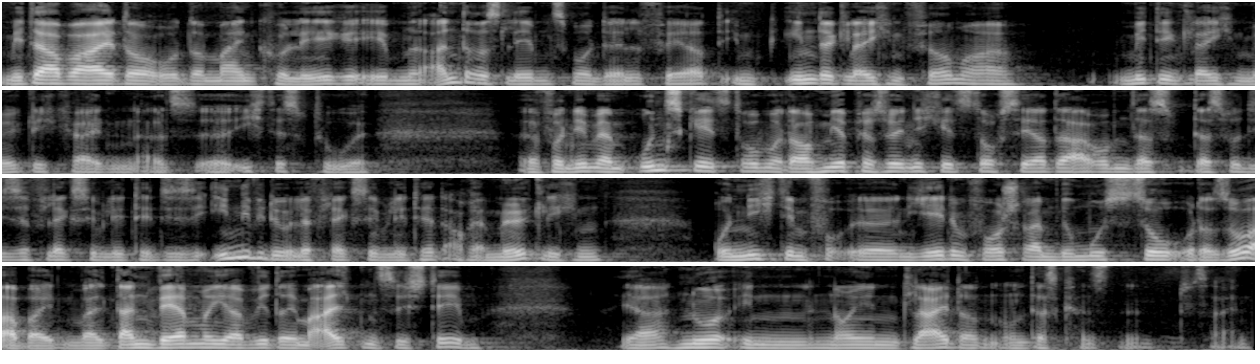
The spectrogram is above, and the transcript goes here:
Mitarbeiter oder mein Kollege eben ein anderes Lebensmodell fährt, in, in der gleichen Firma, mit den gleichen Möglichkeiten, als äh, ich das tue. Äh, von dem her, uns geht es darum, oder auch mir persönlich geht es doch sehr darum, dass, dass wir diese Flexibilität, diese individuelle Flexibilität auch ermöglichen und nicht dem, äh, jedem vorschreiben, du musst so oder so arbeiten, weil dann wären wir ja wieder im alten System. Ja, nur in neuen Kleidern und das kann es nicht sein.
